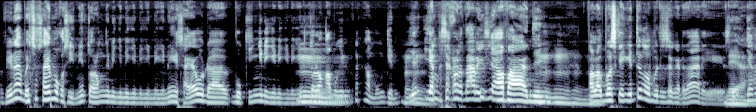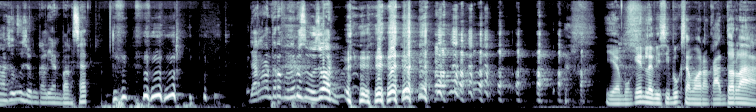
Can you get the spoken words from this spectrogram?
Vina besok saya mau ke sini tolong gini gini gini gini gini saya udah booking gini gini gini gini tolong Hmm. kamu gini kan nggak mungkin ya, Hmm. yang sekretaris siapa anjing Hmm, hmm, hmm. kalau bos kayak gitu nggak butuh sekretaris Iya. jangan seuzon kalian bangsat jangan terus menerus uzon ya mungkin lebih sibuk sama orang kantor lah.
